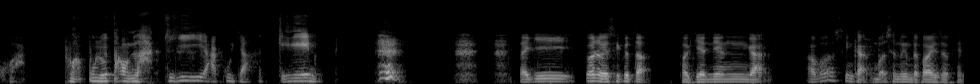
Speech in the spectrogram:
wah 20 tahun lagi aku yakin. Lagi kau udah ikut tak? Bagian yang enggak apa sih enggak mbak seneng teko Isoken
